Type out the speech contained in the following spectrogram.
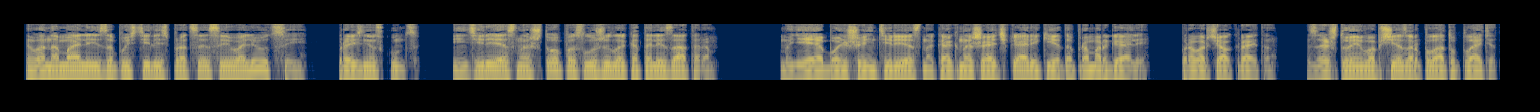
В аномалии запустились процессы эволюции, произнес Кунц. Интересно, что послужило катализатором? Мне больше интересно, как наши очкарики это проморгали, проворчал Крайтон. За что им вообще зарплату платят?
